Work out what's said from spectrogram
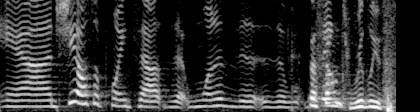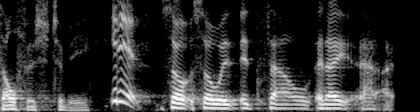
And she also points out that one of the the That sounds really selfish to me. it is So, so it, it sounds, and I, I,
